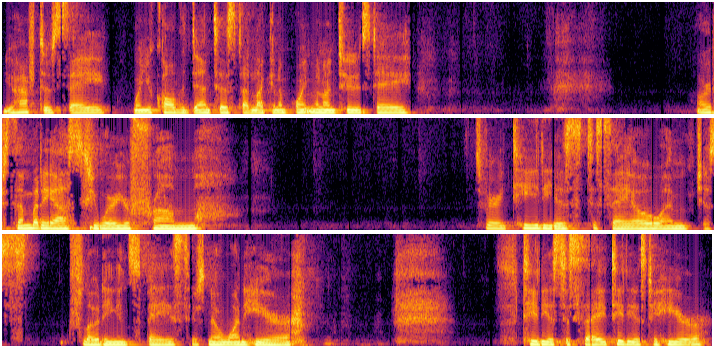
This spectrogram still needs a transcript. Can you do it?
You have to say, when you call the dentist, I'd like an appointment on Tuesday. Or if somebody asks you where you're from, it's very tedious to say, oh, I'm just floating in space, there's no one here. tedious to say, tedious to hear.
